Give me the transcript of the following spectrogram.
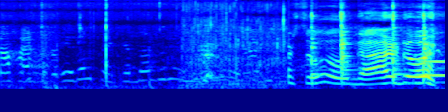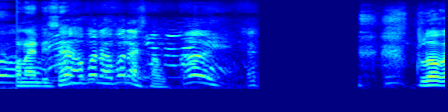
ব্লগ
